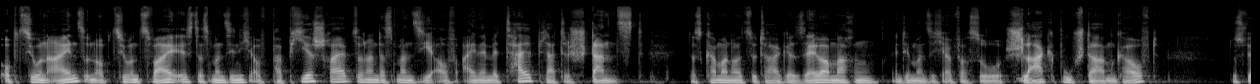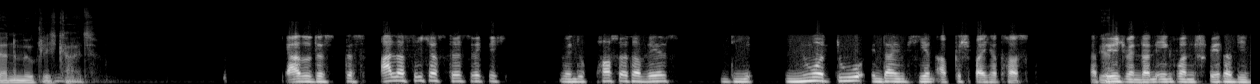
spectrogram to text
Option 1 und Option 2 ist, dass man sie nicht auf Papier schreibt, sondern dass man sie auf eine Metallplatte stanzt. Das kann man heutzutage selber machen, indem man sich einfach so Schlagbuchstaben kauft. Das wäre eine Möglichkeit. Ja, also das, das Allersicherste ist wirklich, wenn du Passwörter wählst, die nur du in deinem Hirn abgespeichert hast. Natürlich, ja. wenn dann irgendwann später die,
